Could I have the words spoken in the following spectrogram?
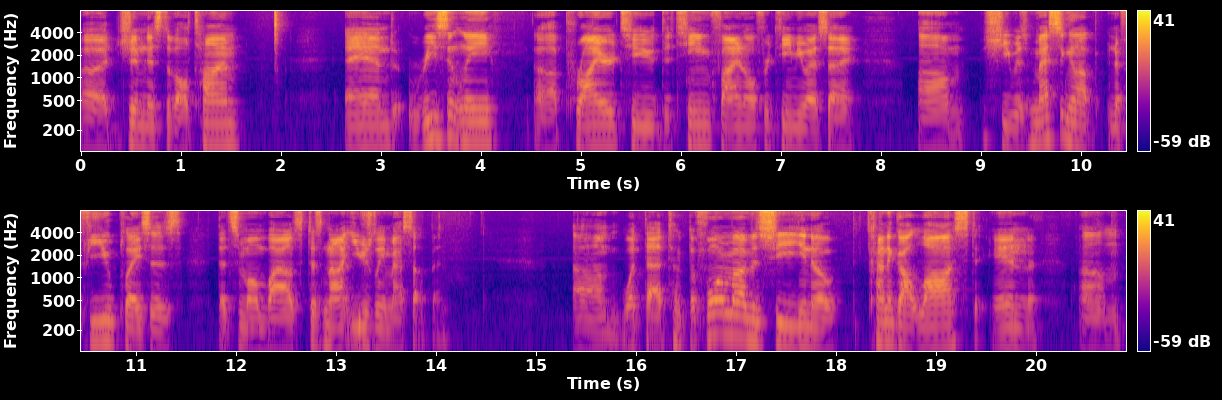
uh, gymnast of all time. And recently, uh, prior to the team final for Team USA, um, she was messing up in a few places that Simone Biles does not usually mess up in. Um, what that took the form of is she, you know, kind of got lost in um,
